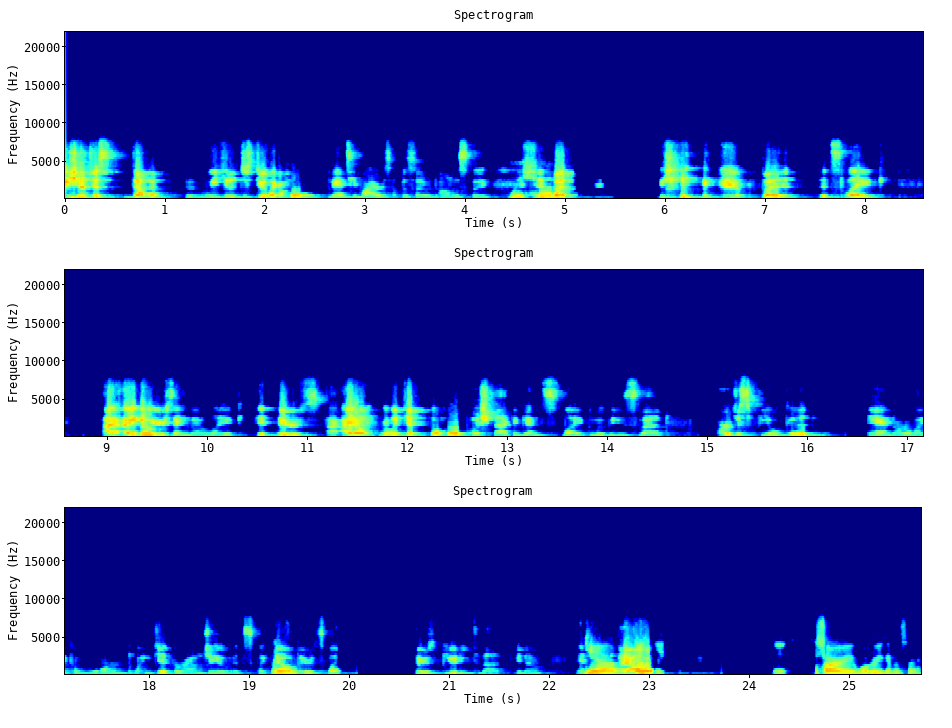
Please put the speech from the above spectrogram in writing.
We should have just done it. We can just do like a whole Nancy Meyers episode, honestly. we should but but it's like I, I get what you're saying though. Like it, there's I don't really get the whole pushback against like movies that are just feel good and are like a warm blanket around you. It's like no, Mhm. there's like there's beauty to that, you know. And yeah I, I think- sorry what were you gonna say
